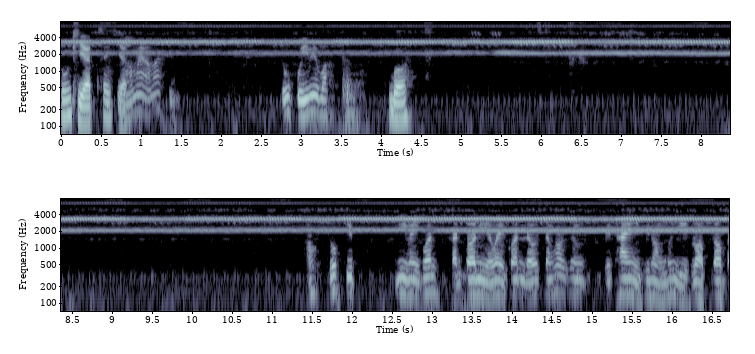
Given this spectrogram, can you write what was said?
ลุงเขียดใส่เขียด เอามาเอามา ถุงปุ๋ยไหมวะบ่เอาลบคลิปนี่ไว้ก่อนขั้นตอนนี้เอาไว้ก่อนเดี๋ยวจังเขาจังไปไทยให้พี่น้องเบิ่งอีกรอบต่อไป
